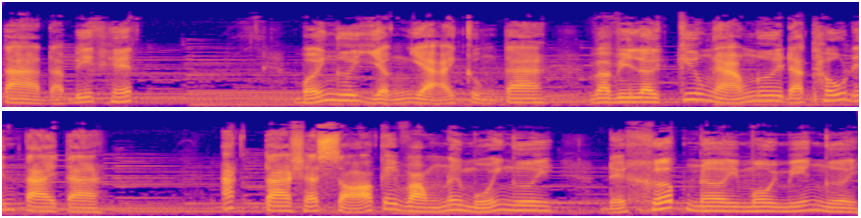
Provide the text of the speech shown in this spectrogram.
ta đã biết hết. Bởi ngươi giận dại cùng ta và vì lời kiêu ngạo ngươi đã thấu đến tai ta, ắt ta sẽ xỏ cái vòng nơi mũi ngươi để khớp nơi môi miếng ngươi.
